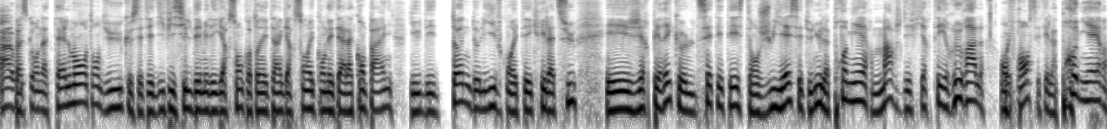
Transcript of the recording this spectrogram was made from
Ah parce qu'on a tellement entendu que c'était difficile d'aimer les garçons quand on était un garçon et qu'on était à la campagne. Il y a eu des tonnes de livres qui ont été écrits là-dessus. Et j'ai repéré que cet été, c'était en juillet, s'est tenue la première marche des fiertés rurales en France. C'était la première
